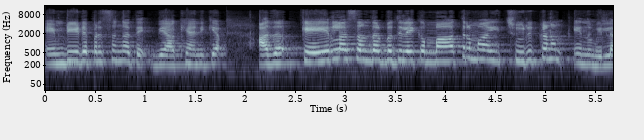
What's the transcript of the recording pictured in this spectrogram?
എം ഡിയുടെ പ്രസംഗത്തെ വ്യാഖ്യാനിക്കാം. അത് കേരള സന്ദർഭത്തിലേക്ക് മാത്രമായി ചുരുക്കണം എന്നുമില്ല.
